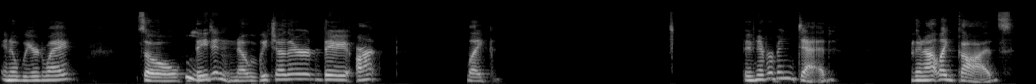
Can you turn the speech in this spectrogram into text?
in a weird way. So Hmm. they didn't know each other. They aren't like they've never been dead. They're not like gods.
